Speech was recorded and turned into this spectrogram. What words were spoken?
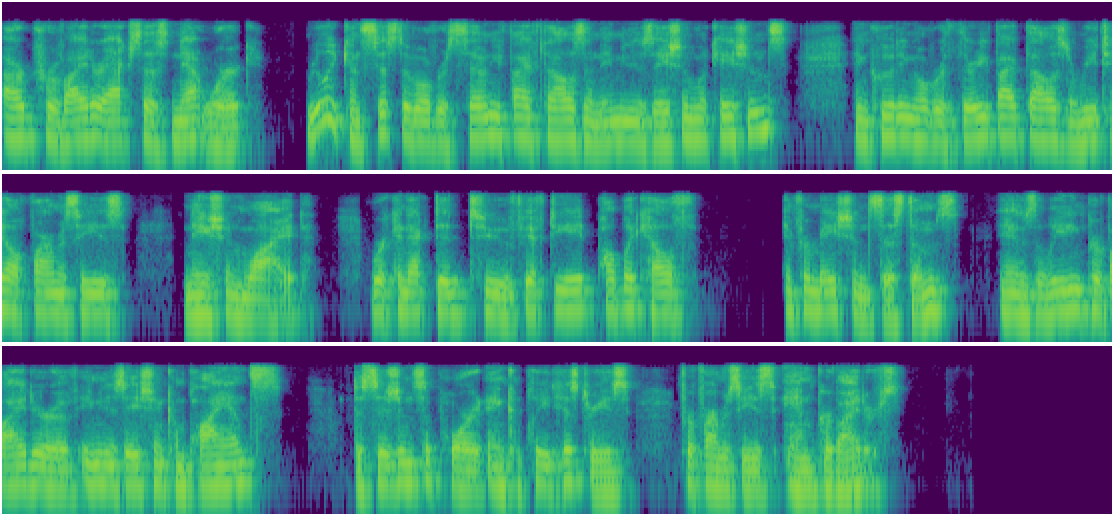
Our provider access network really consists of over 75,000 immunization locations, including over 35,000 retail pharmacies nationwide. We're connected to 58 public health information systems and is the leading provider of immunization compliance, decision support, and complete histories for pharmacies and providers.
